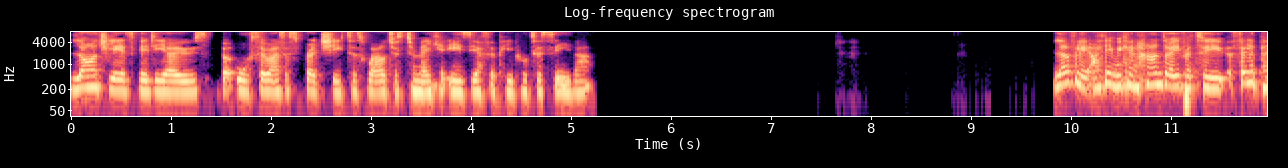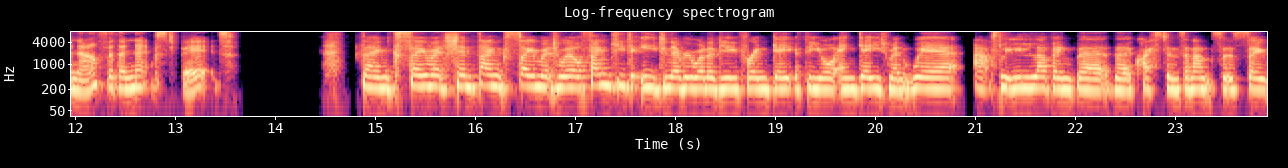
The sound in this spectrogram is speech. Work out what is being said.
largely as videos, but also as a spreadsheet as well, just to make it easier for people to see that. Lovely. I think we can hand over to Philippa now for the next bit. Thanks so much, Chin. Thanks so much, Will. Thank you to each and every one of you for engage for your engagement. We're absolutely loving the the questions and answers. So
